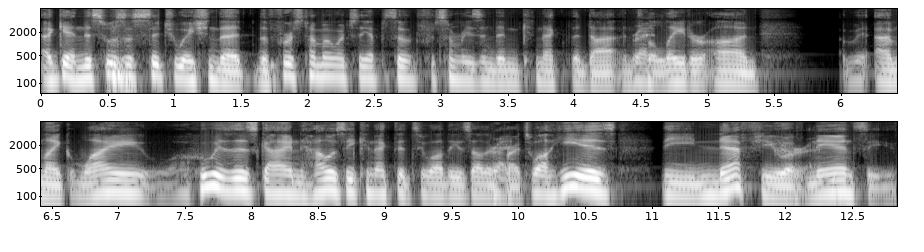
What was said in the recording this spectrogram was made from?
again, this was a situation that the first time I watched the episode, for some reason, didn't connect the dot until Right. later on. I'm like, why? Who is this guy, and how is he connected to all these other Right. parts? Well, he is the nephew of Correct. Nancy.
